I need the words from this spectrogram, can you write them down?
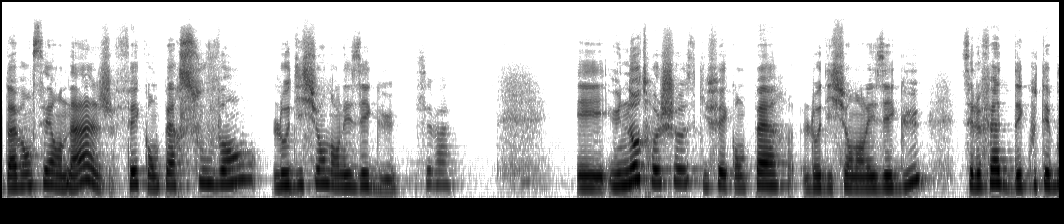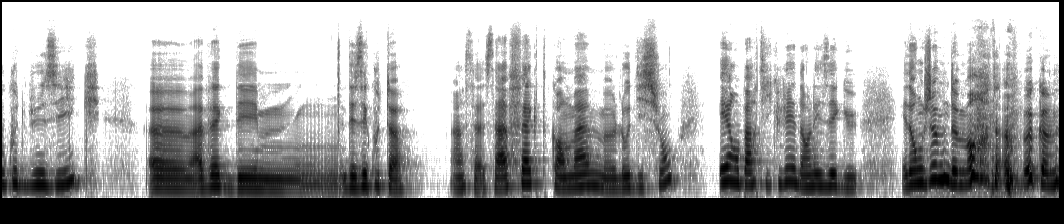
d'avancer en âge fait qu'on perd souvent l'audition dans les aigus. C'est vrai. Et une autre chose qui fait qu'on perd l'audition dans les aigus, c'est le fait d'écouter beaucoup de musique euh, avec des, des écouteurs. Hein. ça, affecte quand même l'audition, et en particulier dans les aigus. Et donc je me demande, un peu comme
